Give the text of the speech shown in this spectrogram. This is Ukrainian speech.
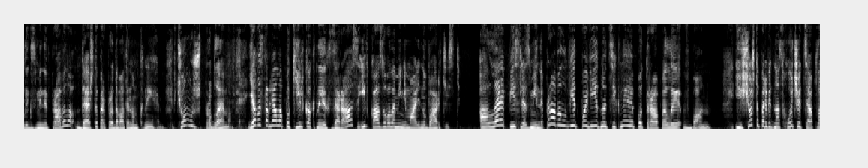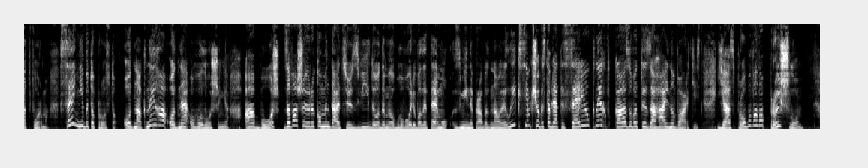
OLX змінив правила, де ж тепер продавати нам книги. В чому ж проблема? Я виставляла по кілька книг за раз і вказувала мінімальну вартість. Але після зміни правил, відповідно, ці книги потрапили в бан. І що ж тепер від нас хоче ця платформа? Все нібито просто: одна книга, одне оголошення. Або ж за вашою рекомендацією з відео, де ми обговорювали тему зміни правил на OLX, якщо виставляти серію книг, вказувати загальну вартість. Я спробувала, пройшло.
